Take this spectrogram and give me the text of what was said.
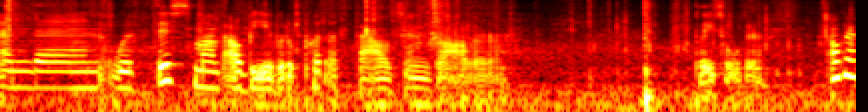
and then with this month I'll be able to put a thousand dollar placeholder. Okay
